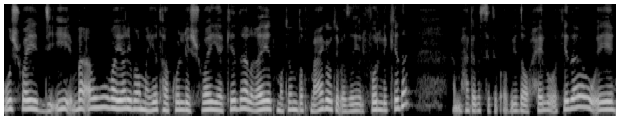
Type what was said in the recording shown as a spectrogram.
وشوية دقيق بقى وغيري بقى ميتها كل شوية كده لغاية ما تنضف معاكي وتبقى زي الفل كده. أهم حاجة بس تبقى بيضة وحلوة كده وإيه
